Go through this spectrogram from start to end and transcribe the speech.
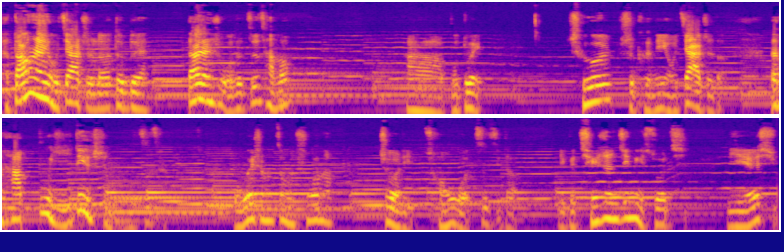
它当然有价值了，对不对？当然是我的资产喽。”啊，不对，车是肯定有价值的，但它不一定是你的资产。我为什么这么说呢？这里从我自己的一个亲身经历说起，也许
